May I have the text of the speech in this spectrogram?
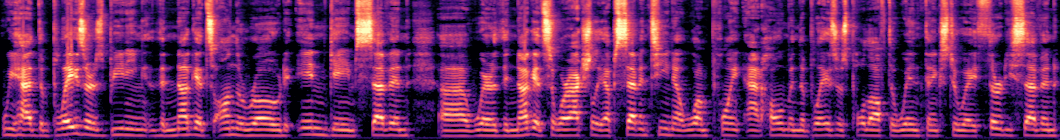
We had the Blazers beating the Nuggets on the road in Game 7, uh, where the Nuggets were actually up 17 at one point at home, and the Blazers pulled off the win thanks to a 37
